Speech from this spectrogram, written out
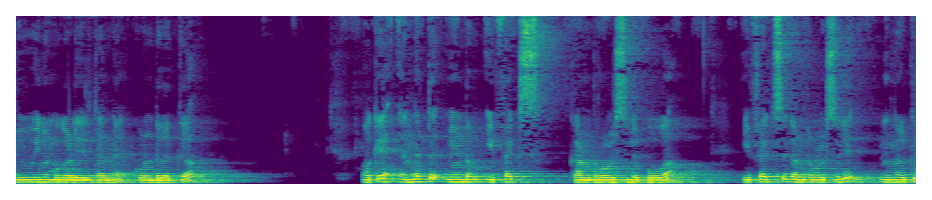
ടൂവിന് മുകളിൽ തന്നെ കൊണ്ടുവെക്കുക. ഓക്കെ എന്നിട്ട് വീണ്ടും ഇഫക്ട്സ് കൺട്രോൾസിൽ പോവുക. ഇഫക്ട്സ് കൺട്രോൾസിൽ നിങ്ങൾക്ക്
